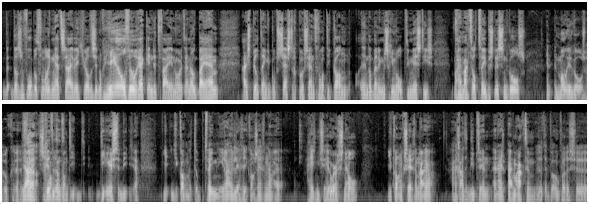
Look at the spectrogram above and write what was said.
dat is een voorbeeld van wat ik net zei, weet je wel. Er zit nog heel veel rek in dit Feyenoord. En ook bij hem, hij speelt denk ik op 60% van wat hij kan. En dan ben ik misschien wel optimistisch. Maar hij maakt wel twee beslissende goals. En, en mooie goals ook. eh, Ja, Freek. schitterend. Want, want die, die, die eerste, die, ja, je, je kan het op twee manieren uitleggen. Je kan zeggen, nou, hij is niet zo heel erg snel. Je kan ook zeggen, nou ja, hij gaat de diepte in en hij, hij maakt hem. Dat hebben we ook wel eens eh,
